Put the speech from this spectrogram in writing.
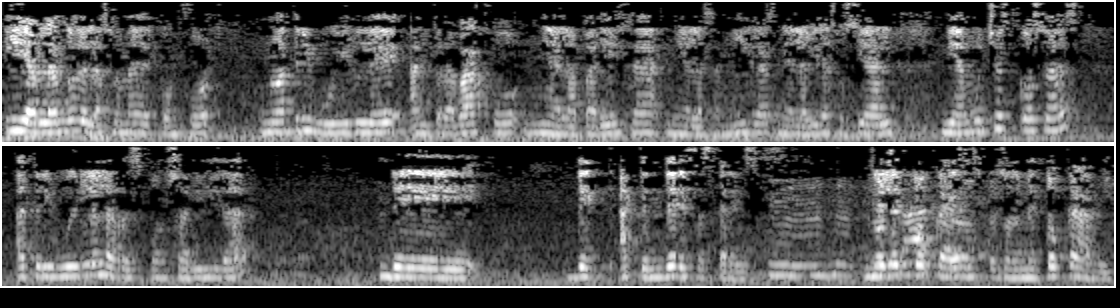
y hablando de la zona de confort no atribuirle al trabajo ni a la pareja ni a las amigas ni a la vida social ni a muchas cosas atribuirle la responsabilidad de de atender esas carencias no le toca a esas personas, me toca a mí.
